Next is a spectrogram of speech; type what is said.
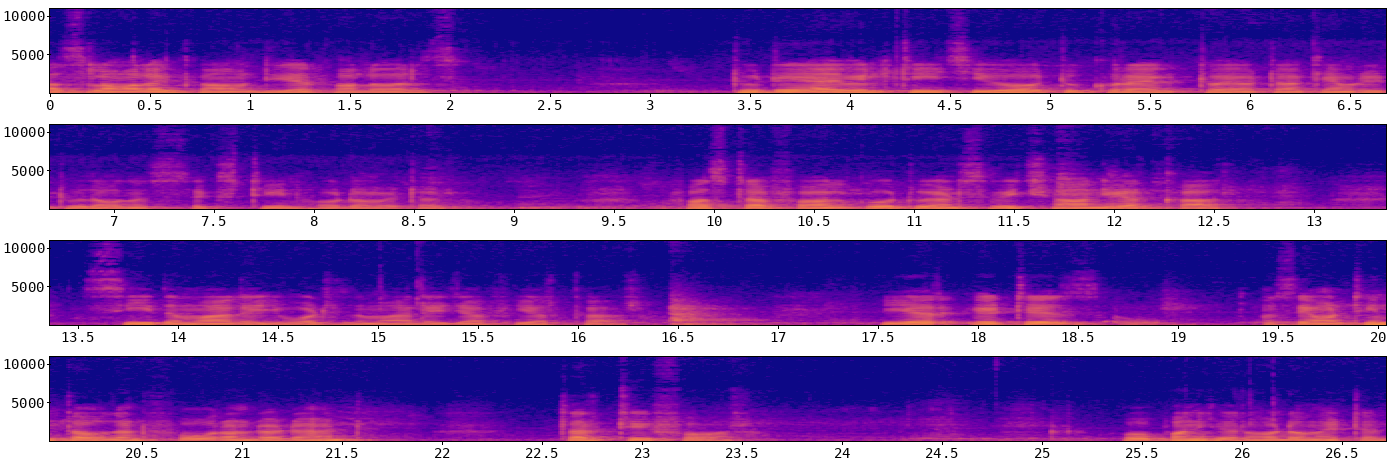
Assalamu alaikum dear followers. Today I will teach you how to correct Toyota Camry 2016 odometer. First of all go to and switch on your car. See the mileage what is the mileage of your car. Here it is 17434 open your odometer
